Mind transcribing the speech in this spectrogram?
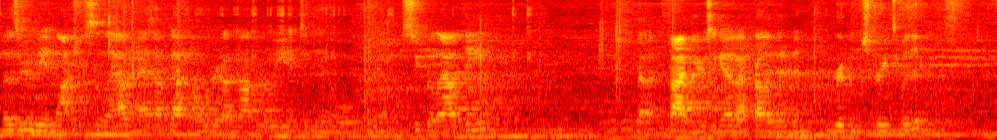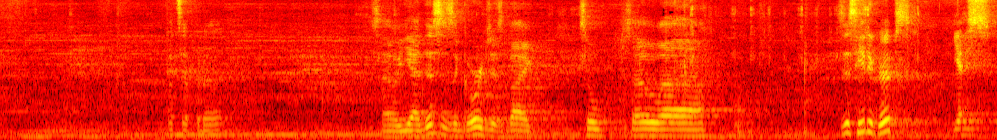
Those are going to be obnoxiously loud, and as I've gotten older, I'm not really into the whole, you know, super loud theme. About five years ago, I probably would have been ripping the streets with it. What's up with that? So yeah, this is a gorgeous bike. So so uh, is this heated grips? Yes.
